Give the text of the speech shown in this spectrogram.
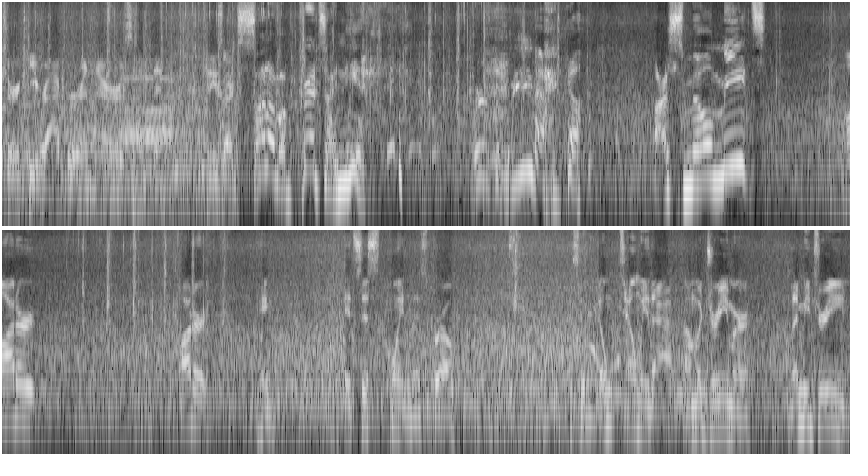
jerky wrapper in there or something. Uh. And he's like, son of a bitch, I need it. Where's the beef? I, I smell meat. Otter, Otter, hey, it's just pointless, bro. I said, don't tell me that. I'm a dreamer. Let me dream.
